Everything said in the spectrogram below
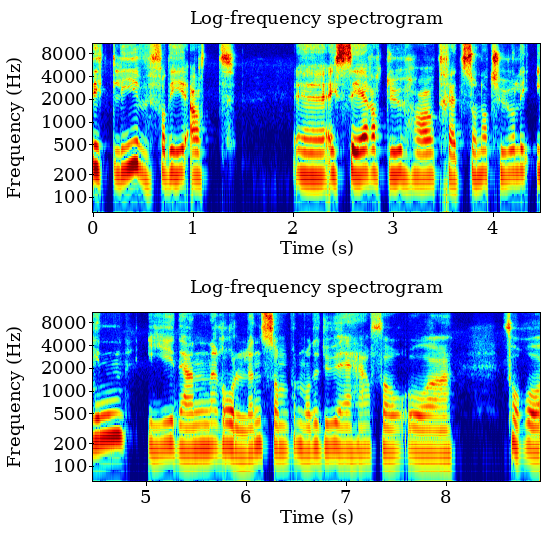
ditt liv, fordi at eh, jeg ser at du har tredd så naturlig inn i den rollen som på en måte du er her for å, for å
